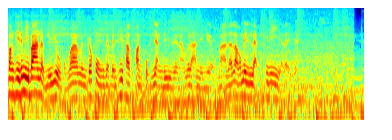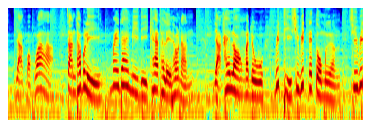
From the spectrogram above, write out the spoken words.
บางทีถ้ามีบ้านแบบนี้อยู่ ผมว่ามันก็คงจะเป็นที่พักผ่อนผมอย่างดีเลยนะ เวลาเหนื่อยมา แล้วเราก็ไม่รีแลกซ์ที่นี่อะไรอย่างเงี้ยอยากบอกว่าจันทบุรีไม่ได้มีดีแค่ทะเลเท่านั้น อยากให้ลองมาดูวิถีชีวิตในตัวเมือง ชีวิต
